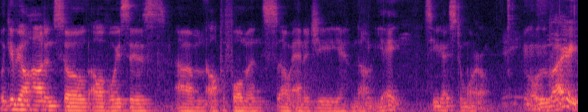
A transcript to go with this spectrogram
we'll give you our heart and soul, our voices, um, our performance, our energy, and um, yay. See you guys tomorrow. All right.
